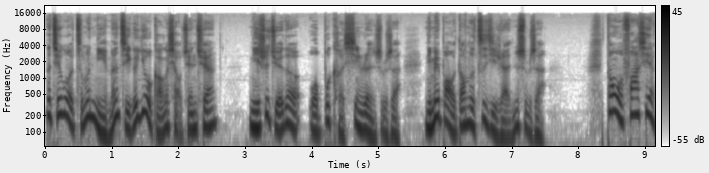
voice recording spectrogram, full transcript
那结果怎么你们几个又搞个小圈圈？你是觉得我不可信任是不是？你没把我当做自己人是不是？当我发现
